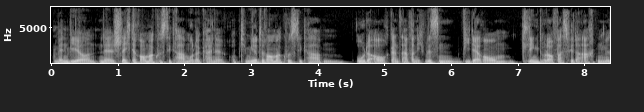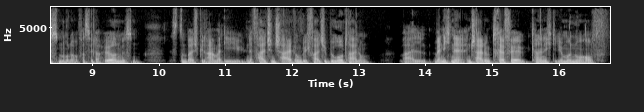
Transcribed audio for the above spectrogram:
Wenn wir eine schlechte Raumakustik haben oder keine optimierte Raumakustik haben oder auch ganz einfach nicht wissen, wie der Raum klingt oder auf was wir da achten müssen oder auf was wir da hören müssen. Das ist zum Beispiel einmal die, eine falsche Entscheidung durch falsche Beurteilung. Weil wenn ich eine Entscheidung treffe, kann ich die immer nur auf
